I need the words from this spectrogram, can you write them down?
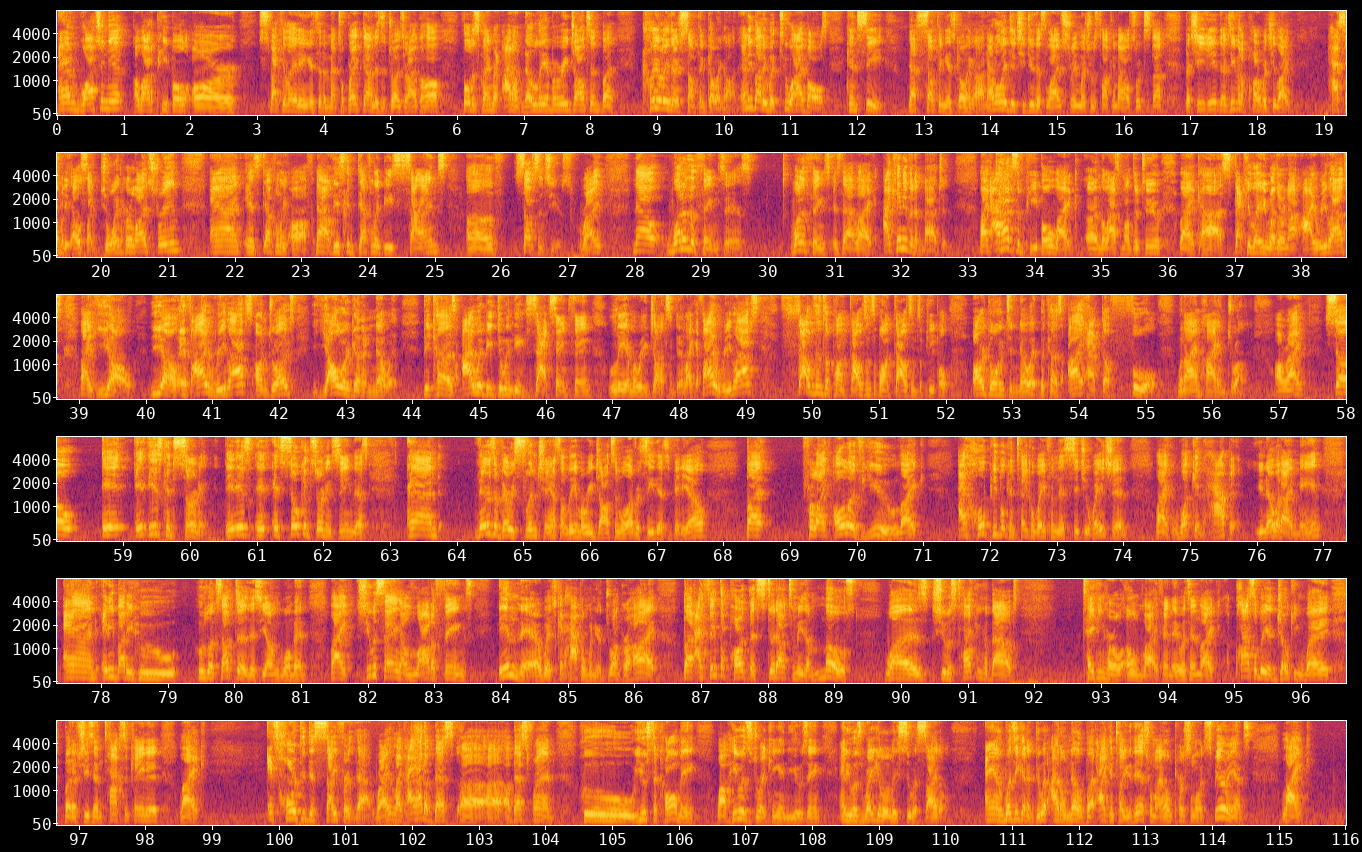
And watching it, a lot of people are speculating, is it a mental breakdown? Is it drugs or alcohol? Full disclaimer, I don't know Lia Marie Johnson, but clearly there's something going on. Anybody with two eyeballs can see that something is going on. Not only did she do this live stream where she was talking about all sorts of stuff, but she there's even a part where she like has somebody else like join her live stream and it's definitely off. Now, these can definitely be signs of substance use, right? Now, one of the things is, one of the things is that like, I can't even imagine like I had some people like uh, in the last month or two, like uh, speculating whether or not I relapse. Like, yo, yo, if I relapse on drugs, y'all are gonna know it because I would be doing the exact same thing Lia Marie Johnson did. Like if I relapse, thousands upon thousands upon thousands of people are going to know it because I act a fool when I am high and drunk, all right? So it, it is concerning. It is, it, it's so concerning seeing this. And there's a very slim chance that Lia Marie Johnson will ever see this video, but for like all of you, like I hope people can take away from this situation, like what can happen, you know what I mean? And anybody who who looks up to this young woman, like she was saying a lot of things in there which can happen when you're drunk or high, but I think the part that stood out to me the most was she was talking about taking her own life. And it was in like possibly a joking way, but if she's intoxicated, like it's hard to decipher that, right? Like I had a best, uh, uh, a best friend who used to call me while he was drinking and using, and he was regularly suicidal. And was he gonna do it? I don't know, but I can tell you this from my own personal experience, like,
